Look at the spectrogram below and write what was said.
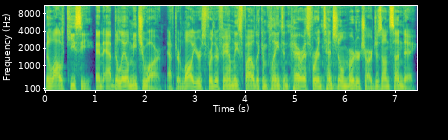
Bilal Kissi and Abdelail Michouar after lawyers for their families filed a complaint in Paris for intentional murder charges on Sunday.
